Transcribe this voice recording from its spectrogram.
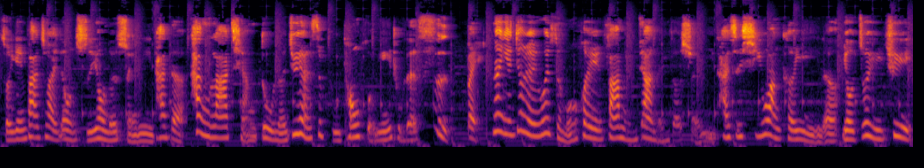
所研发出来这种实用的水泥，它的抗拉强度呢，居然是普通混凝土的四倍。那研究人员为什么会发明这样的一个水泥？它是希望可以呢，有助于去。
